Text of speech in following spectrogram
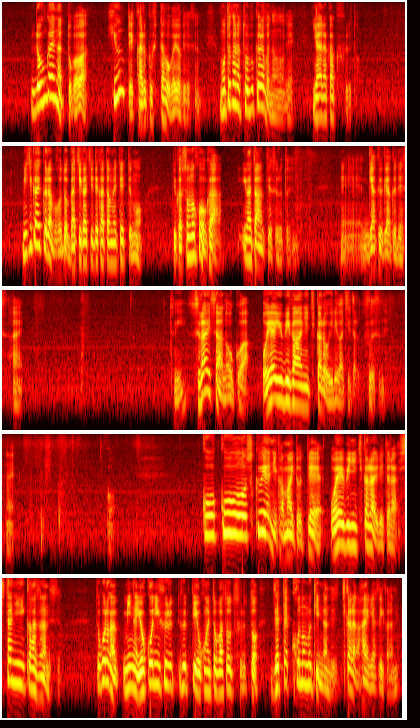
ロングアイナとかはヒュンって軽く振った方がいいわけですよ、ね、元から飛ぶクラブなので柔らかく振ると。短いクラブほどガチガチで固めていってもっていうかその方が意外と安定するというね、えー、逆逆です。はい。次。スライサーの奥は親指側に力を入れがちであるそうですね。ここをスクエアに構えといて親指に力を入れたら下に行くはずなんですよ。ところがみんな横に振る振って横に飛ばそうとすると絶対この向きになるんです力が入りやすいからね。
